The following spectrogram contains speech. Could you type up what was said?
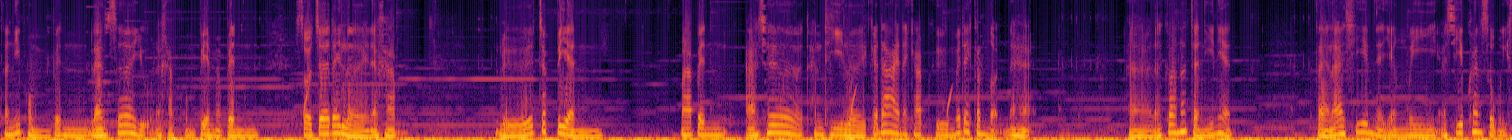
ตอนนี้ผมเป็น Lancer อยู่นะครับ ผมเปลี่ยนมาเป็น Soldier ได้เลยนะครับ หรือจะเปลี่ยน มาเป็น Archer ทันทีเลยก็ได้นะครับ คือไม่ได้กำหนดนะฮะอ่าแล้วก็นอกจากนี้เนี่ยแต่ละอาชีพเนี่ยยังมีอาชีพขั้นสูงอีก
